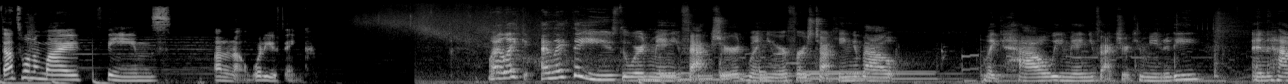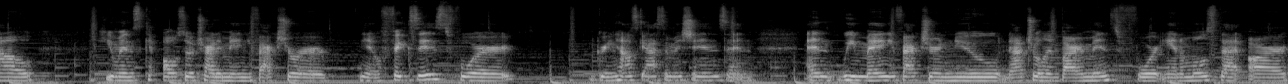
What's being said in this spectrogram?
that's one of my themes. I don't know. What do you think? Well, I like I like that you use the word manufactured when you were first talking about like how we manufacture community and how humans can also try to manufacture you know fixes for greenhouse gas emissions and and we manufacture new natural environments for animals that are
